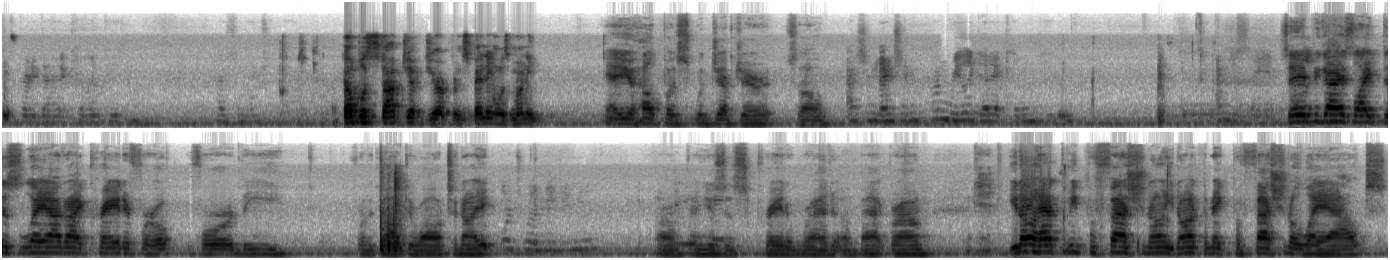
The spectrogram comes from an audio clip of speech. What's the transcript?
She's pretty good at killing people. As you mentioned. Help us stop Jeff Jarrett from spending all his money. yeah, you help us with Jeff Jarrett. So I should mention I'm really good at killing people. I'm just saying. say if you guys like this layout I created for for the for the Doctor Wall tonight. Which one did you use? Uh, I use this creative red uh, background. You don't have to be professional. You don't have to make professional layouts.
